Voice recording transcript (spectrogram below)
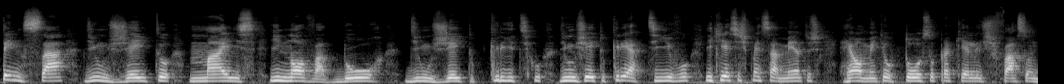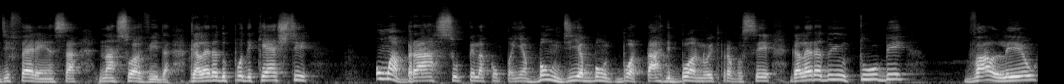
pensar de um jeito mais inovador, de um jeito crítico, de um jeito criativo e que esses pensamentos realmente eu torço para que eles façam diferença na sua vida. Galera do podcast, um abraço pela companhia. Bom dia, bom, boa tarde, boa noite para você. Galera do YouTube, valeu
